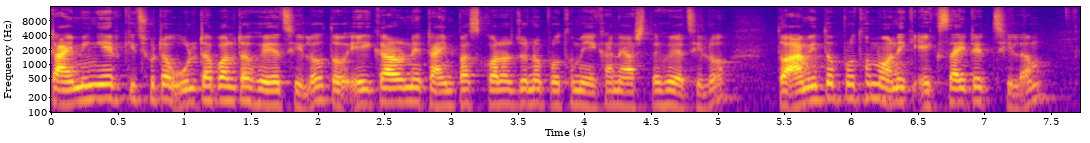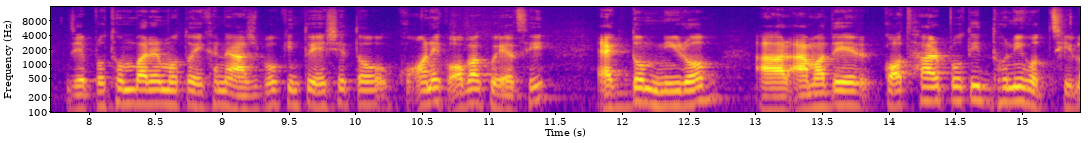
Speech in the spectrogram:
টাইমিংয়ের কিছুটা উল্টাপাল্টা হয়েছিল। তো এই কারণে টাইম পাস করার জন্য প্রথমে এখানে আসতে হয়েছিল। তো আমি তো প্রথমে অনেক এক্সাইটেড ছিলাম যে প্রথমবারের মতো এখানে আসব। কিন্তু এসে তো অনেক অবাক হয়েছি। একদম নীরব। আর আমাদের কথার প্রতিধ্বনি হচ্ছিল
